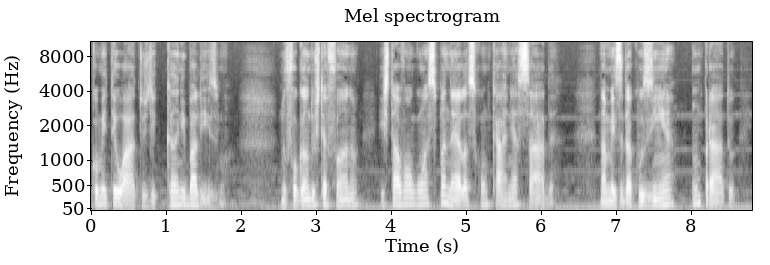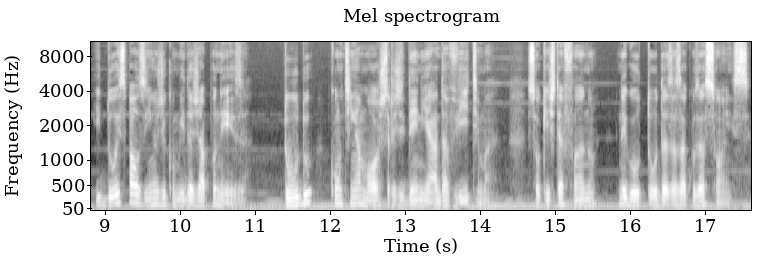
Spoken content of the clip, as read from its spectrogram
cometeu atos de canibalismo. No fogão do Stefano estavam algumas panelas com carne assada. Na mesa da cozinha, um prato e dois pauzinhos de comida japonesa. Tudo continha amostras de DNA da vítima, só que Stefano negou todas as acusações.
